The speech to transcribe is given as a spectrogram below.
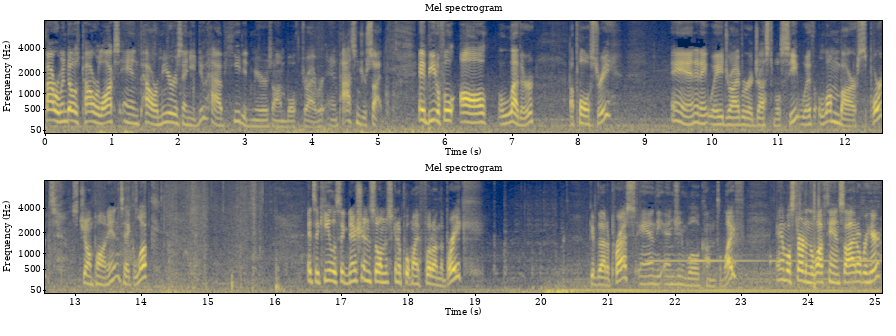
power windows, power locks, and power mirrors, and you do have heated mirrors on both driver and passenger side. A beautiful all leather upholstery and an eight-way driver adjustable seat with lumbar support. Let's jump on in, take a look. It's a keyless ignition, so I'm just going to put my foot on the brake, give that a press, and the engine will come to life. And we'll start on the left-hand side over here.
